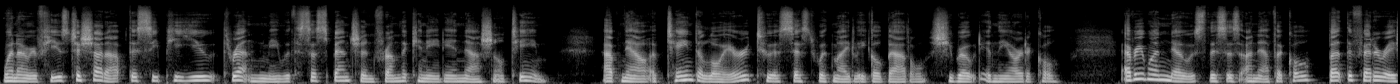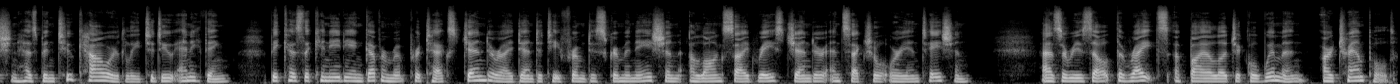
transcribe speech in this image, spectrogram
When I refused to shut up, the CPU threatened me with suspension from the Canadian national team. I've now obtained a lawyer to assist with my legal battle, she wrote in the article. Everyone knows this is unethical, but the Federation has been too cowardly to do anything because the Canadian government protects gender identity from discrimination alongside race, gender, and sexual orientation. As a result, the rights of biological women are trampled.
